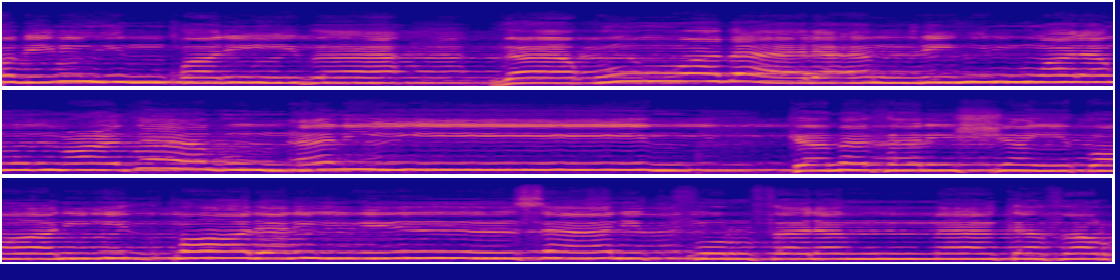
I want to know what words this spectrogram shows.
قبلهم قريبا ذاقوا وبال أمرهم ولهم عذاب أليم. كمثل الشيطان إذ قال للإنسان اكفر فلما كفر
